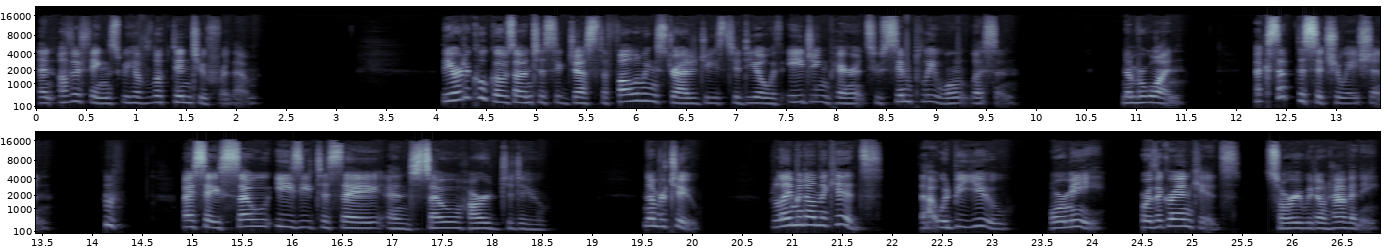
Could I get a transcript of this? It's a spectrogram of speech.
and other things we have looked into for them. The article goes on to suggest the following strategies to deal with aging parents who simply won't listen. Number one, accept the situation. I say so easy to say and so hard to do. Number two, blame it on the kids. That would be you, or me, or the grandkids. Sorry we don't have any.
